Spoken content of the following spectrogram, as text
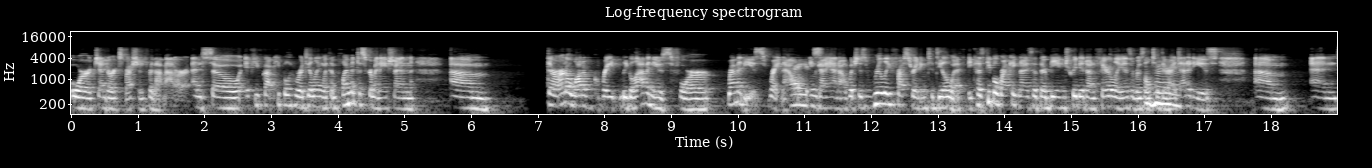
or gender expression for that matter. And so, if you've got people who are dealing with employment discrimination, um, there aren't a lot of great legal avenues for remedies right now right. in Guyana, which is really frustrating to deal with because people recognize that they're being treated unfairly as a result mm-hmm. of their mm-hmm. identities. Um, and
